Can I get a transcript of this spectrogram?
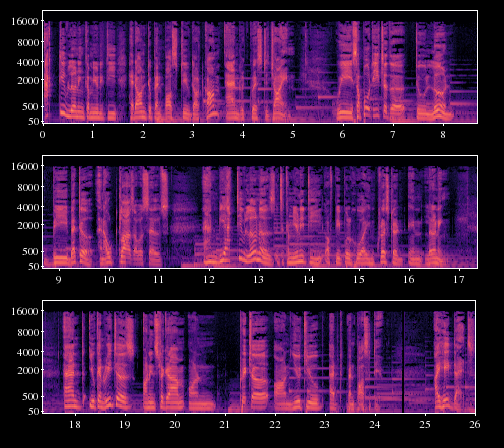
active learning community, head on to penpositive.com and request to join. We support each other to learn, be better, and outclass ourselves. And be active learners. It's a community of people who are interested in learning. And you can reach us on Instagram, on Twitter, on YouTube at Pen Positive. I hate diets,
